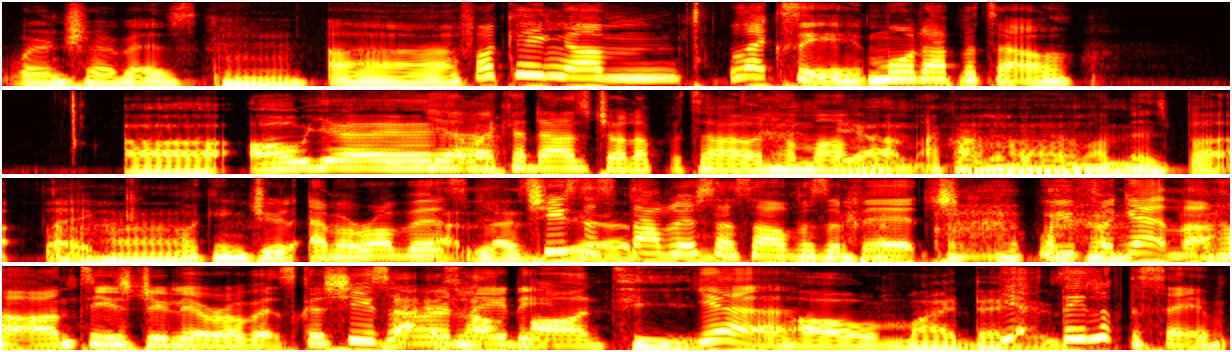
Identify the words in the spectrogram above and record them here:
we're in showbiz Mhm. uh fucking um lexi maude apatow Uh, oh yeah, yeah, yeah, yeah. like her dad's Judd Apatow and her mom. Yeah, I can't remember who her uh-huh. is but like Uh-huh. fucking Julia Emma Roberts she's established herself as a bitch we forget that her auntie's Julia Roberts because she's That her own her lady auntie. Yeah. Oh my days. yeah they look the same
